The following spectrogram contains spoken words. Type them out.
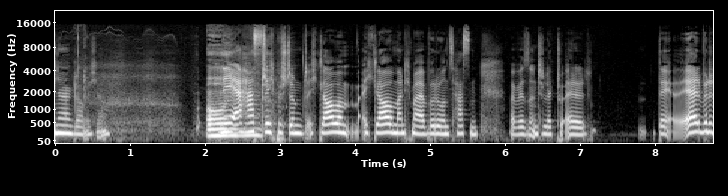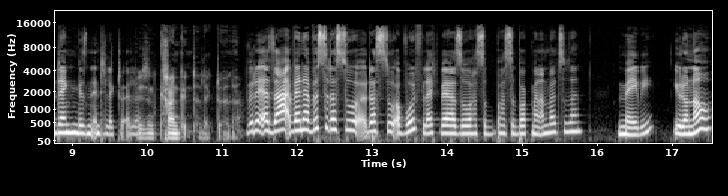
Ja, glaube ich auch. Und Nee, er hasst dich bestimmt. Ich glaube, ich glaube manchmal, er würde uns hassen, weil wir so intellektuell. Er würde denken, wir sind Intellektuelle. wir sind krank Intellektuelle. Würde er sagen, wenn er wüsste, dass du, dass du, obwohl vielleicht wäre er so, hast du, hast du Bock, mein Anwalt zu sein? Maybe. You don't know.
